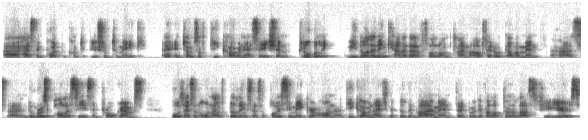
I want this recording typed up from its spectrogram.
uh, has an important contribution to make uh, in terms of decarbonization globally we know that in Canada for a long time, our federal government has uh, numerous policies and programs, both as an owner of buildings, as a policymaker on decarbonizing the built environment that were developed over the last few years.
